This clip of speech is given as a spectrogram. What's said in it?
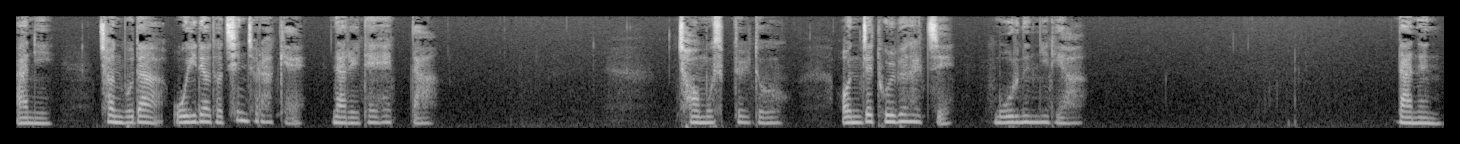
아니 전보다 오히려 더 친절하게 나를 대했다. 저 모습들도 언제 돌변할지 모르는 일이야. 나는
